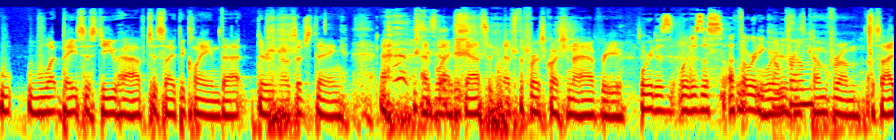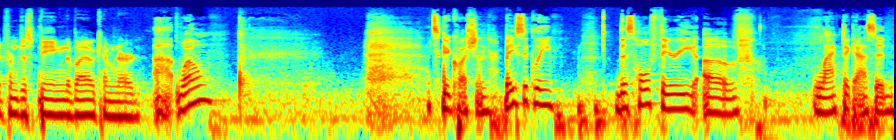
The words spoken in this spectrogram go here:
W- What basis do you have to cite the claim that there is no such thing as lactic acid? That's the first question I have for you. Where does where does this authority Where come does from? This come from aside from just being the biochem nerd? Uh, well, that's a good question. Basically, this whole theory of lactic acid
